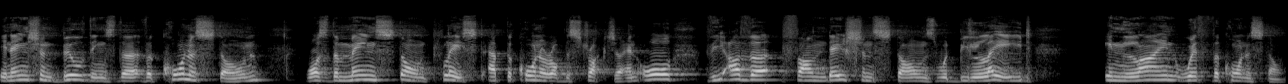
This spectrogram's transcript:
In ancient buildings, the, the cornerstone was the main stone placed at the corner of the structure, and all the other foundation stones would be laid in line with the cornerstone.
